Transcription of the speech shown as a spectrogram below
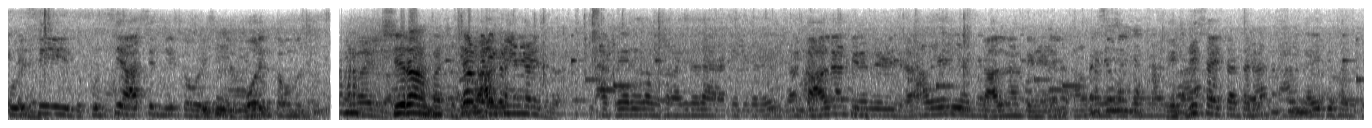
ಕುಡಿಸಿ ಕುದಿಸಿ ಆರ್ಸಿದ ನೀರು ತಗೊಳ್ಳಿ. ಬೋರಿಂದ ತಗೊಂಬಂದ್ರು. ಶ್ರೀರಾಮ್. ಏನು ಹೇಳಿದ್ರು ಕಾಲ ಅಂತ ಏನಾದ್ರು ಹೇಳಿದ್ರ ಕಾಲ ಅಂತ ಏನು ಹೇಳಿಲ್ಲ. ಎಷ್ಟು ದಿವಸ ಆಯ್ತಾ ಐದು ದಿವಸ ಆಯ್ತು.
